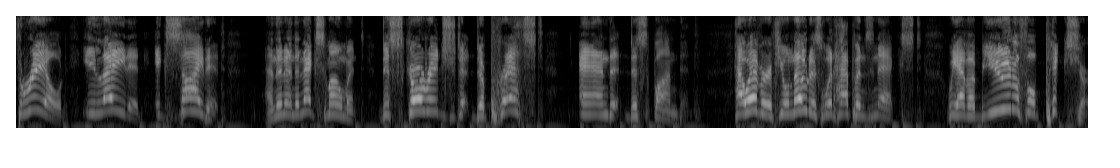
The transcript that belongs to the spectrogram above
thrilled, elated, excited. And then in the next moment, discouraged, depressed, and despondent. However, if you'll notice what happens next, we have a beautiful picture,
